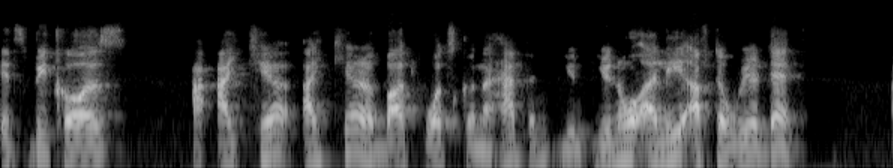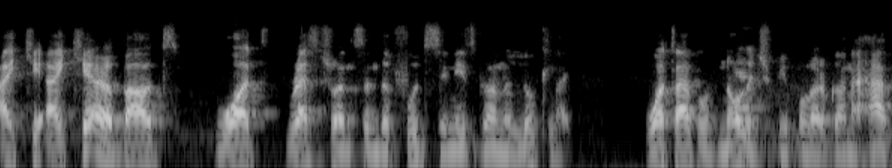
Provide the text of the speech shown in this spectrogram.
It's because I, I care. I care about what's gonna happen. You, you know, Ali. After we're dead, I ca- I care about what restaurants and the food scene is gonna look like, what type of knowledge people are gonna have,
